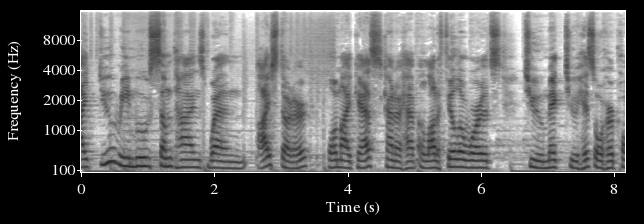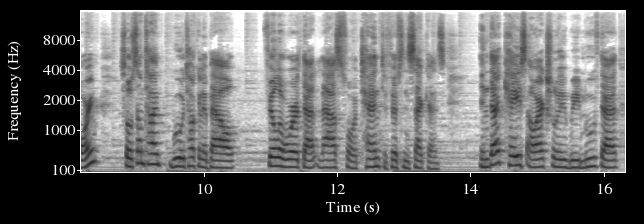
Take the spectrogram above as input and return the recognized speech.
I do remove sometimes when I stutter or my guests kind of have a lot of filler words to make to his or her point. So sometimes we were talking about filler word that lasts for 10 to 15 seconds. In that case, I'll actually remove that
